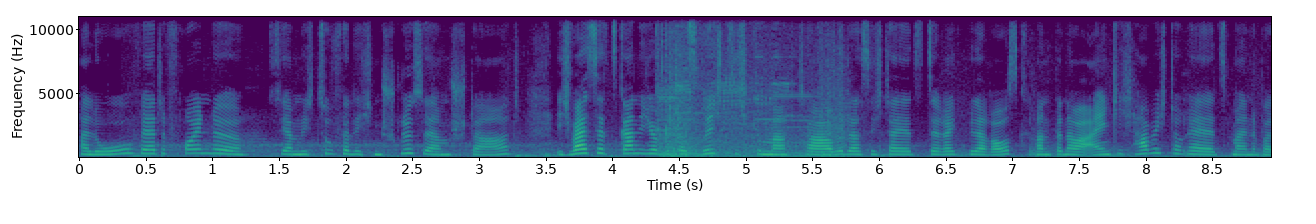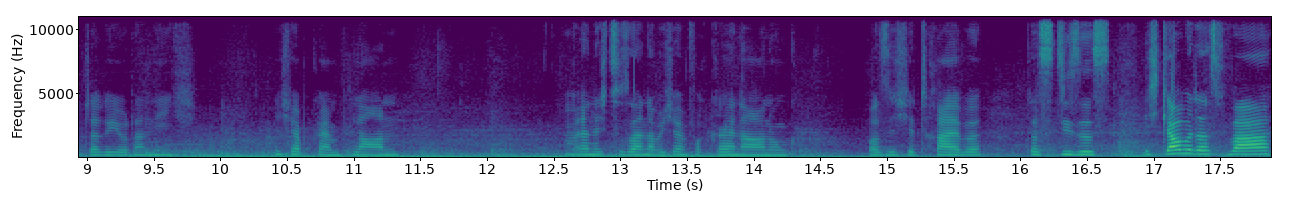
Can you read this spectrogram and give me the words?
Hallo, werte Freunde. Sie haben nicht zufällig einen Schlüssel am Start. Ich weiß jetzt gar nicht, ob ich das richtig gemacht habe, dass ich da jetzt direkt wieder rausgerannt bin. Aber eigentlich habe ich doch ja jetzt meine Batterie, oder nicht? Ich habe keinen Plan. Um ehrlich zu sein, habe ich einfach keine Ahnung, was ich hier treibe. Das ist dieses... Ich glaube, das war...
